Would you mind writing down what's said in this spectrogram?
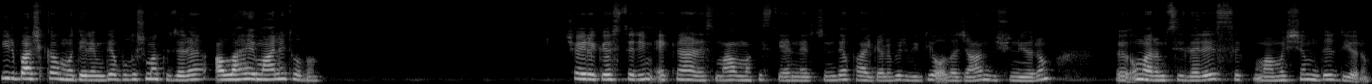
Bir başka modelimde buluşmak üzere. Allah'a emanet olun. Şöyle göstereyim. Ekran resmi almak isteyenler için de faydalı bir video olacağını düşünüyorum. Umarım sizleri sıkmamışımdır diyorum.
